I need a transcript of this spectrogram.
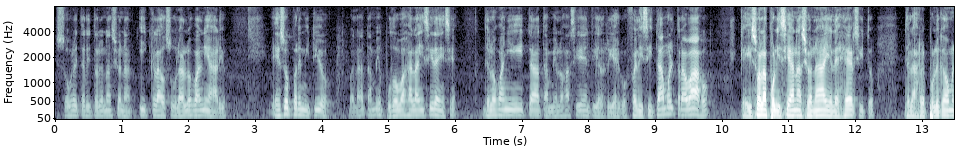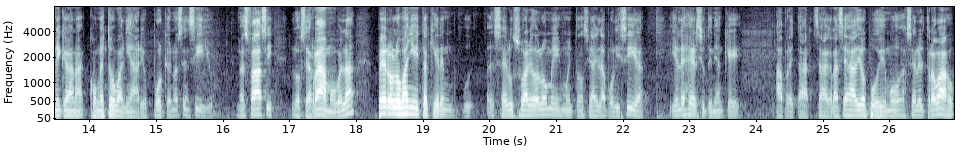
sobre el territorio nacional y clausurar los balnearios, eso permitió, ¿verdad? También pudo bajar la incidencia de los bañistas, también los accidentes y el riesgo. Felicitamos el trabajo que hizo la Policía Nacional y el Ejército de la República Dominicana con estos balnearios, porque no es sencillo, no es fácil, lo cerramos, ¿verdad? Pero los bañistas quieren ser usuarios de lo mismo, entonces ahí la policía y el ejército tenían que apretar. O sea, gracias a Dios pudimos hacer el trabajo.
